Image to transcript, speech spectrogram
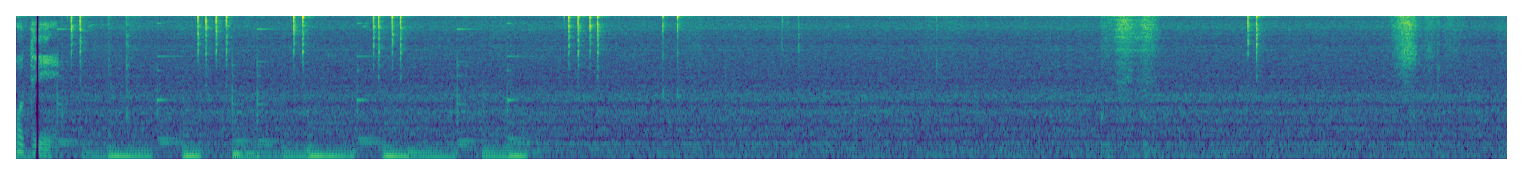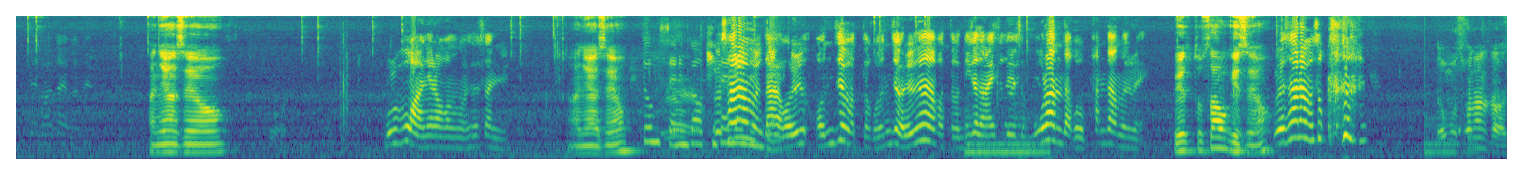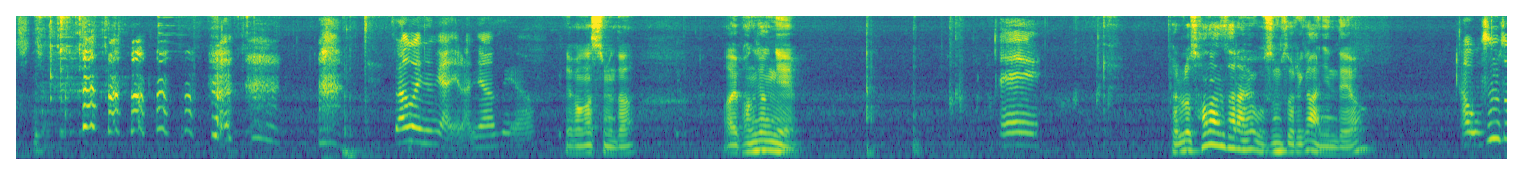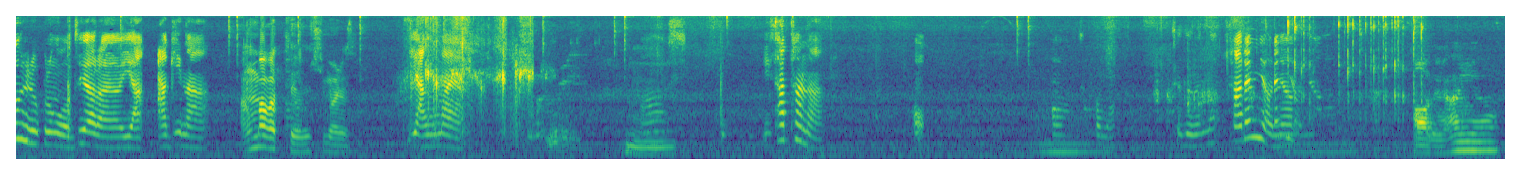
어디? 네. 안녕하세요. 뭘 보고 아니라고 하는 거예요, 설사님? 안녕하세요. 똥 싸는 거 그 사람을 날 기다리는데 얼, 언제 봤다고, 언제 얼마나 봤다고, 네가 나에 대해서 뭘 한다고 판단을 해? 왜 또 싸우고 계세요? 왜 사람을 속 너무 선하다 진짜. 싸우고 있는 게 아니라 안녕하세요. 네 반갑습니다. 아 방장님 에이, 별로 선한 사람의 웃음소리가 아닌데요? 아 웃음소리로 그런 거 어떻게 알아요? 이 악, 악이나 악마 같아요 솔직히 말해서. 이 악마야. 음, 아, 씨. 이 사탄아. 어, 어 잠깐만. 제대로 했나? 사렘이 안녕하세요. 아, 네, 하이요.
